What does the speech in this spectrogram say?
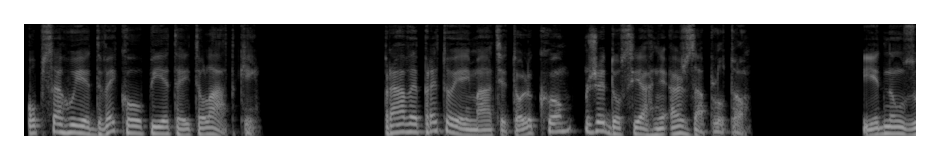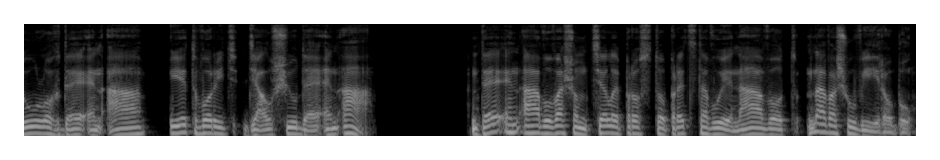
obsahuje dve kópie tejto látky. Práve preto jej máte toľko, že dosiahne až za Pluto. Jednou z úloh DNA je tvoriť ďalšiu DNA. DNA vo vašom tele prosto predstavuje návod na vašu výrobu.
